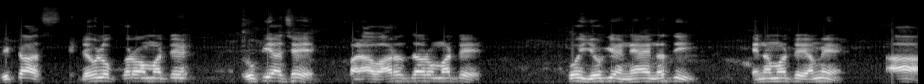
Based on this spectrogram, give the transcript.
વિકાસ ડેવલપ કરવા માટે રૂપિયા છે પણ આ વારસદારો માટે કોઈ યોગ્ય ન્યાય નથી. એના માટે અમે આ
